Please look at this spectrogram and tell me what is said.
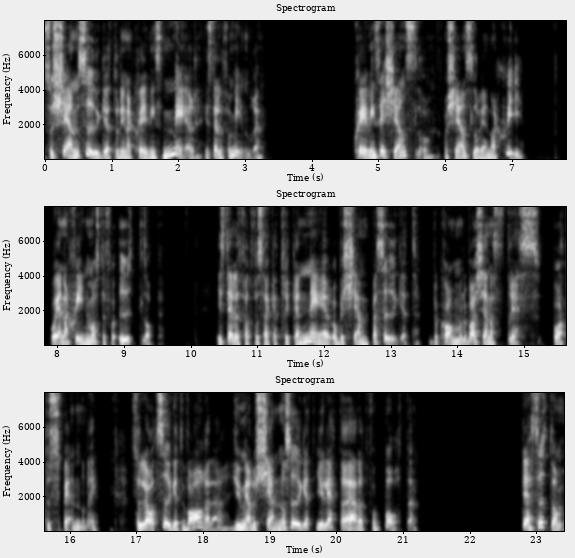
Så känn suget och dina cravings mer istället för mindre. Cravings är känslor och känslor är energi. Och energin måste få utlopp. Istället för att försöka trycka ner och bekämpa suget. Då kommer du bara känna stress och att du spänner dig. Så låt suget vara där. Ju mer du känner suget, ju lättare är det att få bort det. Dessutom,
